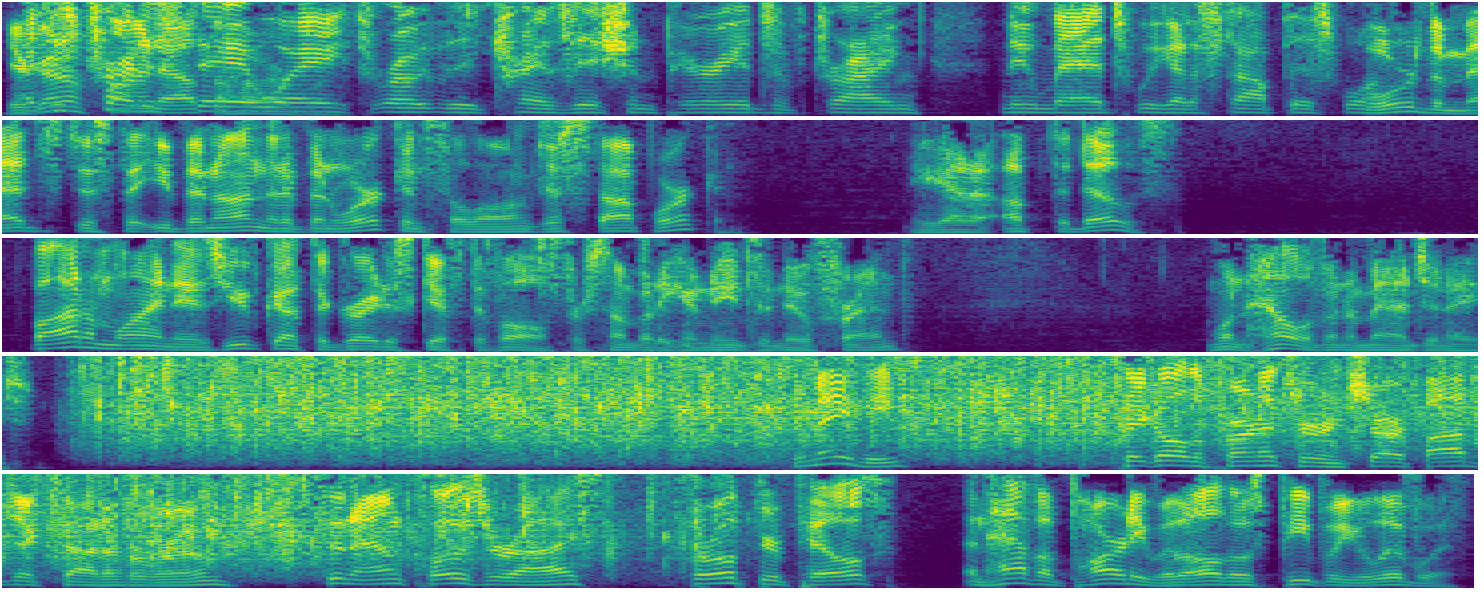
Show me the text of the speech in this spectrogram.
you're going just try to find out the stay away way. through the transition periods of trying new meds. We got to stop this one. Or the meds just that you've been on that have been working so long, just stop working. You got to up the dose. Bottom line is, you've got the greatest gift of all for somebody who needs a new friend. One hell of an imagination. So maybe take all the furniture and sharp objects out of a room, sit down, close your eyes, throw up your pills, and have a party with all those people you live with.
